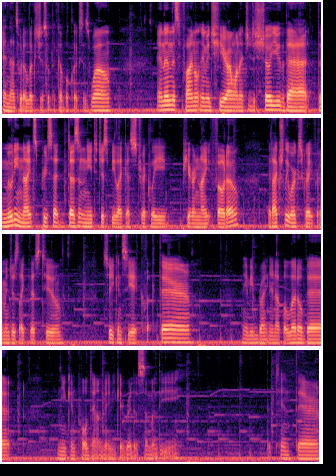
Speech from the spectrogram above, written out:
And that's what it looks just with a couple clicks as well. And then this final image here, I wanted to just show you that the Moody Nights preset doesn't need to just be like a strictly pure night photo. It actually works great for images like this too. So you can see it click there, maybe brighten it up a little bit, and you can pull down, maybe get rid of some of the, the tint there.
